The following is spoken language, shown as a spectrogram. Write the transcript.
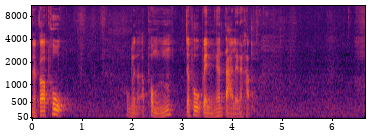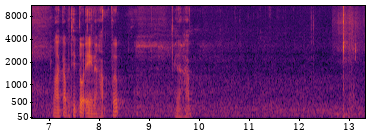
แล้วก็ผูกผูกเลยนะครับผมจะผูกเป็นเงื่อนตายเลยนะครับร้อยกลับไปที่ตัวเองนะครับปึ๊บนี่นะครับ โอ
